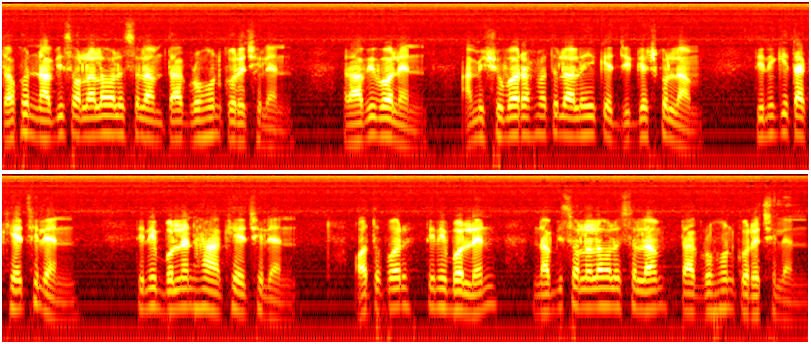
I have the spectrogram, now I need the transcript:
তখন নাবি সাল্লাহ সাল্লাম তা গ্রহণ করেছিলেন। রাবি বলেন আমি সুবা রহমতুল্লা আলহীকে জিজ্ঞেস করলাম, তিনি কি তা খেয়েছিলেন? তিনি বললেন হ্যাঁ খেয়েছিলেন। অতপর তিনি বললেন, নাবি সাল্লাহ সাল্লাম তা গ্রহণ করেছিলেন।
